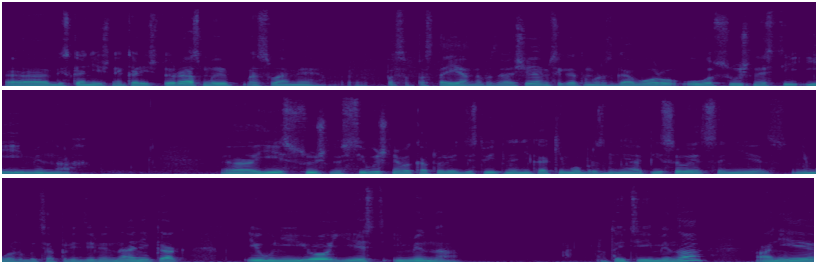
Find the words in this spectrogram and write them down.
бесконечное количество раз мы с вами э, постоянно возвращаемся к этому разговору о сущности и именах. Э, есть сущность Всевышнего, которая действительно никаким образом не описывается, не, не может быть определена никак, и у нее есть имена. Вот эти имена, они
